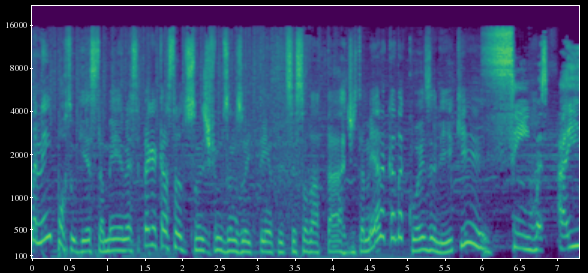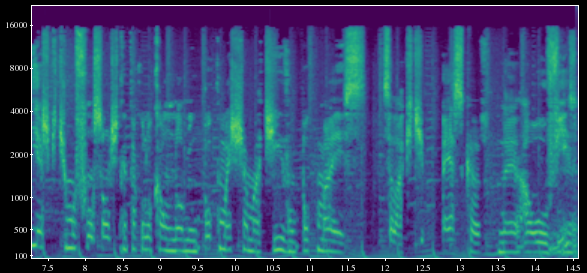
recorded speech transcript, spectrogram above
Mas nem em português também, né? Você pega aquelas traduções de filmes dos anos 80, de Sessão da Tarde, também era cada coisa ali que... Sim, mas aí acho que tinha uma função de tentar colocar um nome um pouco mais chamativo, um pouco mais sei lá, que te pesca né, ao ouvir, É,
